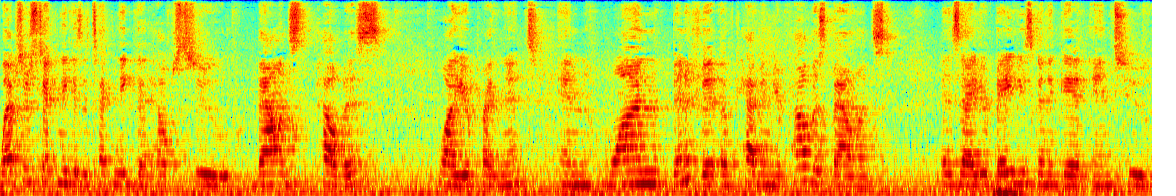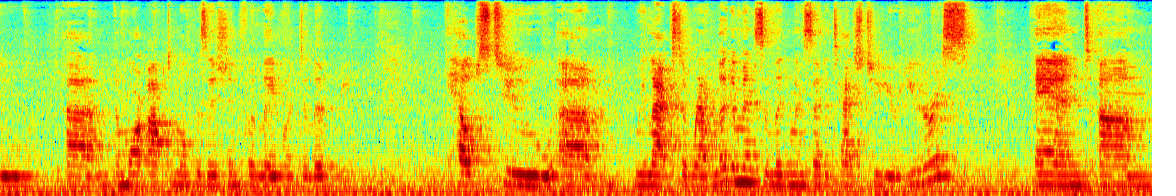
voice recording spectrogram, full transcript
Webster's technique is a technique that helps to balance the pelvis while you're pregnant. And one benefit of having your pelvis balanced is that your baby's going to get into um, a more optimal position for labor and delivery. It helps to um, relax the round ligaments, the ligaments that attach to your uterus, and um,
